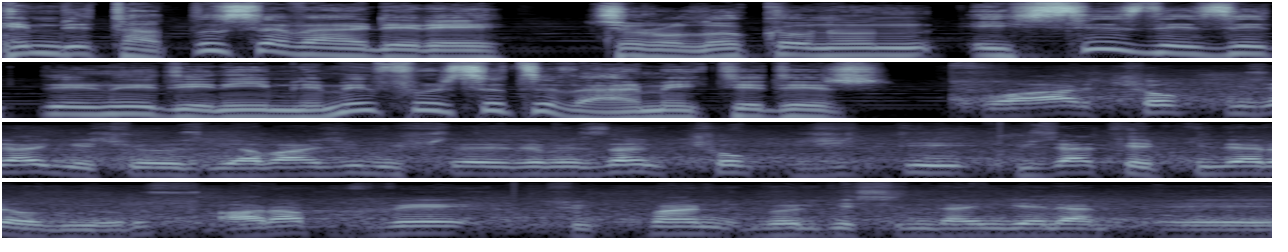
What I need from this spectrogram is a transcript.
hem de tatlı severlere Churroloco'nun eşsiz lezzetlerini deneyimleme fırsatı vermektedir. Fuar çok güzel geçiyor. Yabancı müşterilerimizden çok ciddi güzel tepkiler alıyoruz. Arap ve Türkmen bölgesinden gelen e,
